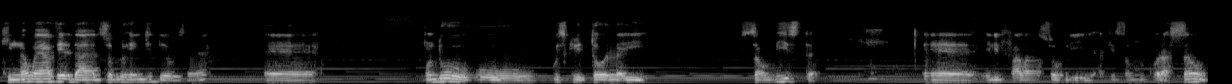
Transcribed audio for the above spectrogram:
que não é a verdade sobre o reino de Deus, né? É, quando o, o, escritor aí, salmista, é, ele fala sobre a questão do coração,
